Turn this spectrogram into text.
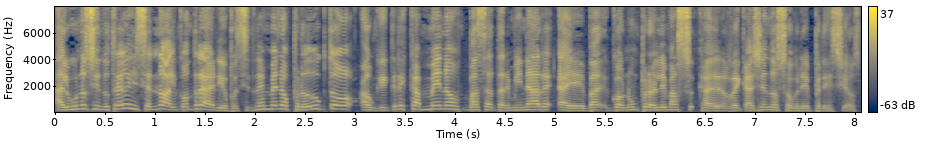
Algunos industriales dicen, no, al contrario, pues si tenés menos producto, aunque crezcas menos, vas a terminar eh, con un problema recayendo sobre precios.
